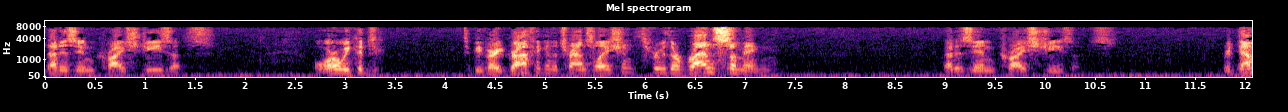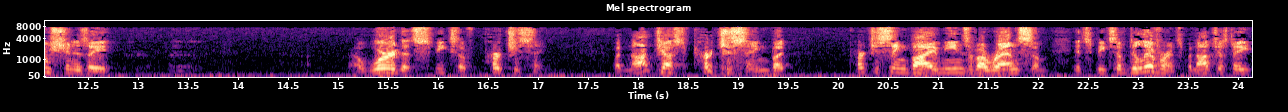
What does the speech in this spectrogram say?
that is in Christ Jesus. Or we could to be very graphic in the translation, through the ransoming that is in Christ Jesus. Redemption is a, a word that speaks of purchasing, but not just purchasing, but purchasing by means of a ransom. It speaks of deliverance, but not just a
